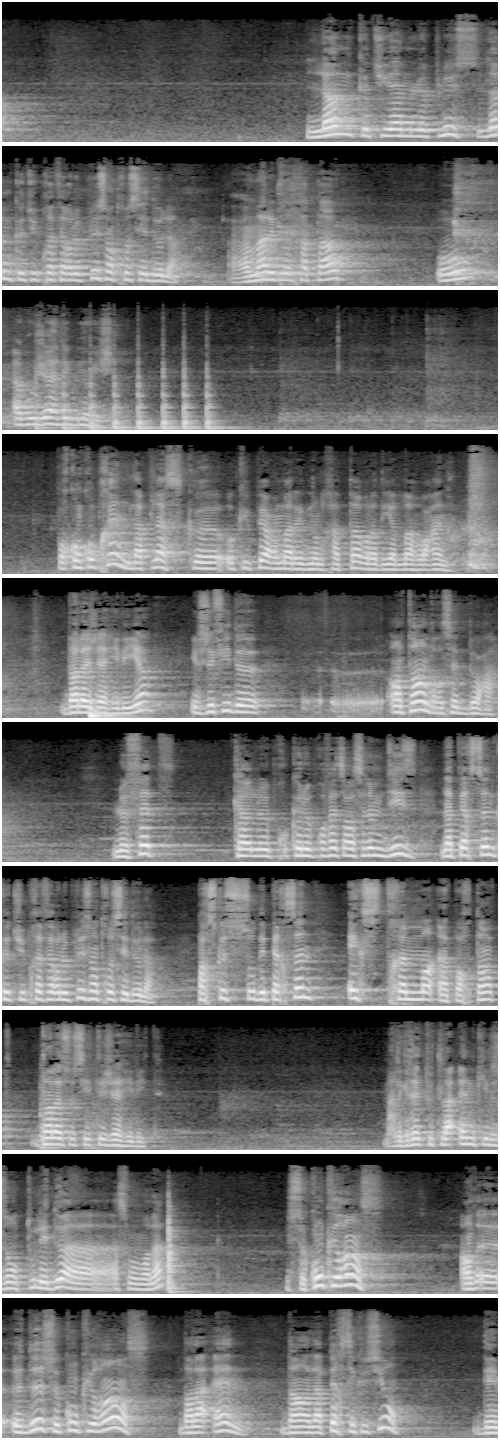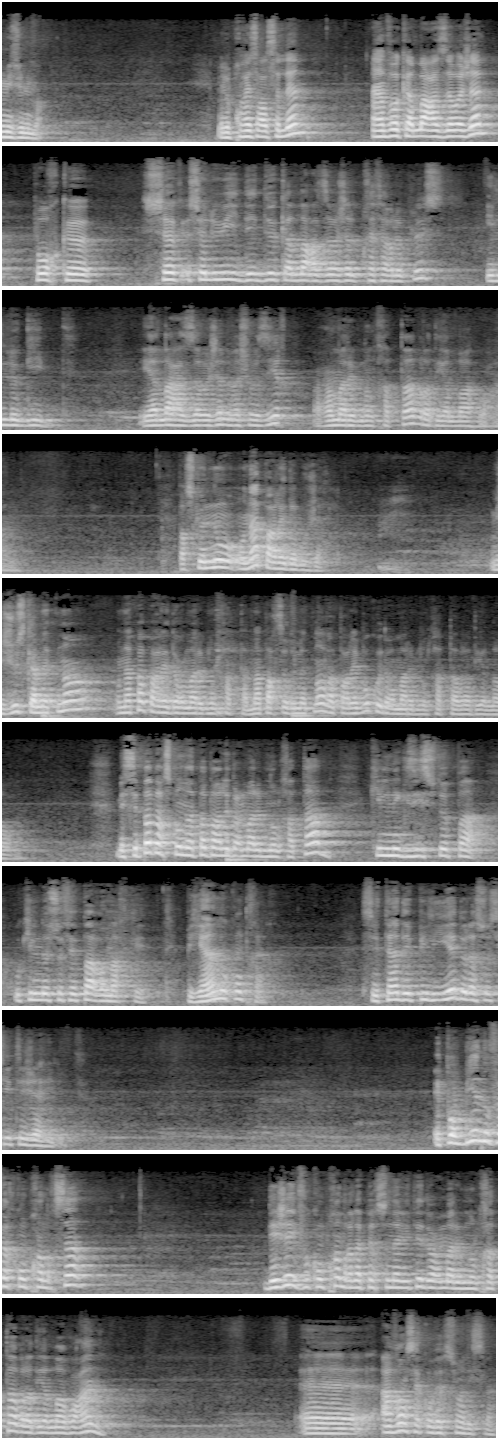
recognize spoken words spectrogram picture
l'homme que tu aimes le plus, l'homme que tu préfères le plus entre ces deux-là Omar ibn al-Khattab ou Abu Jahl ibn Hisham Pour qu'on comprenne la place qu'occupait Omar ibn al-Khattab dans la Jahiliya, il suffit de euh, cette dua. Le fait que le, que le prophète sallam dise la personne que tu préfères le plus entre ces deux-là parce que ce sont des personnes extrêmement importantes dans la société jahilite. Malgré toute la haine qu'ils ont tous les deux à, ce moment-là, ils se concurrencent. Euh, eux deux se concurrencent dans la haine, dans la persécution des musulmans. Mais le professeur sallam invoque Allah Azzawajal pour que celui des deux qu'Allah Azzawajal préfère le plus, il le guide. Et Allah Azzawajal va choisir Omar ibn al-Khattab radiallahu anhu. Parce que nous, on a parlé d'Abu Jahl. Mais jusqu'à maintenant, on n'a pas parlé d'Omar ibn al-Khattab. À partir de maintenant, on va parler beaucoup d'Omar ibn al-Khattab. Mais c'est pas parce qu'on n'a pas parlé d'Omar ibn al-Khattab qu'il n'existe pas ou qu'il ne se fait pas remarquer. Bien au contraire. C'est un des piliers de la société jahilite. Et pour bien nous faire comprendre ça, Déjà, il faut comprendre la personnalité de ibn al-Khattab euh, avant sa conversion à l'islam.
